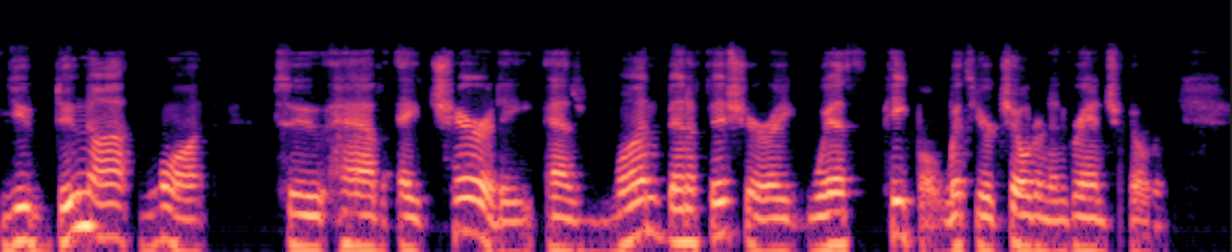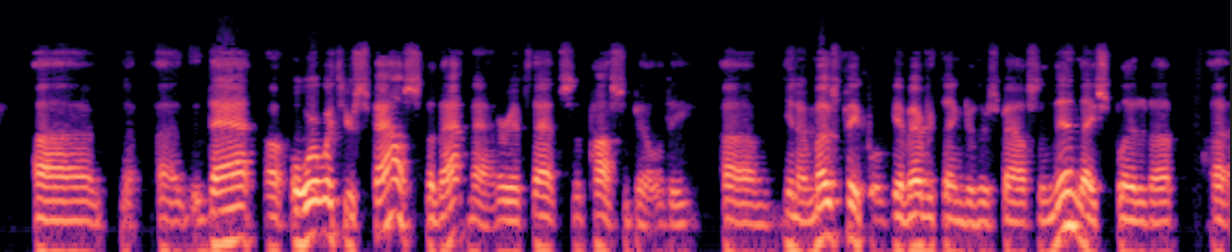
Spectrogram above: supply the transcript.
You do not want to have a charity as one beneficiary with people, with your children and grandchildren. Uh, uh, that, uh, or with your spouse for that matter, if that's a possibility. Um, you know, most people give everything to their spouse and then they split it up, uh,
